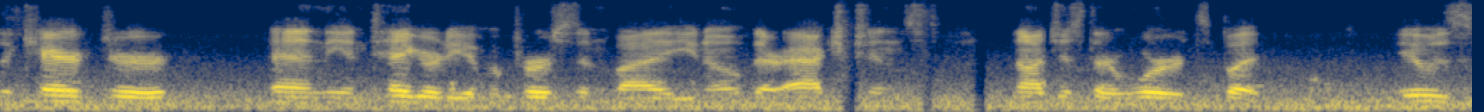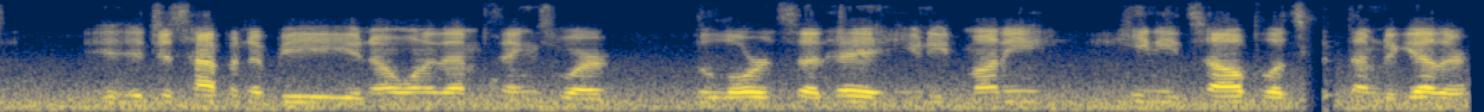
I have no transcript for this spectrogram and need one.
the character and the integrity of a person by you know their actions, not just their words. But it was it, just happened to be you know one of them things where the Lord said, "Hey, you need money. He needs help. Let's get them together."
